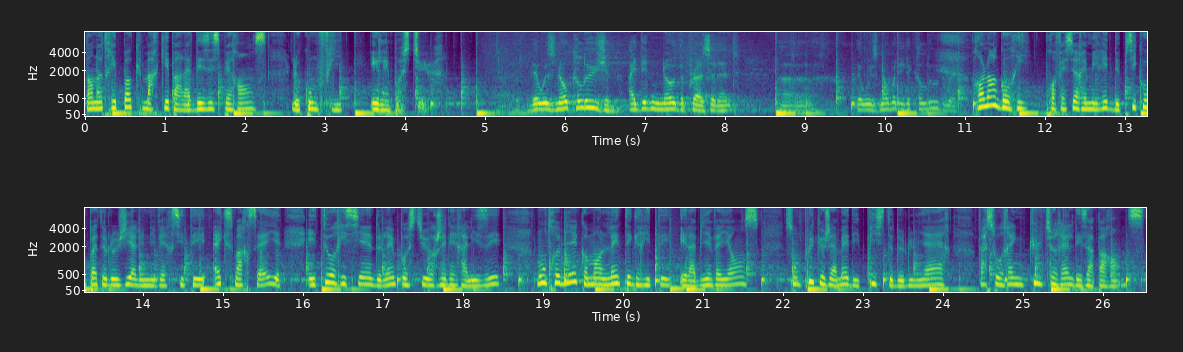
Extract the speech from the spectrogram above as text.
dans notre époque marquée par la désespérance, le conflit et l'imposture. There was no collusion. I didn't know the president. There was nobody to collude with. Roland Gori, professeur émérite de psychopathologie à l'université Aix-Marseille et théoricien de l'imposture généralisée, montre bien comment l'intégrité et la bienveillance sont plus que jamais des pistes de lumière face au règne culturel des apparences.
